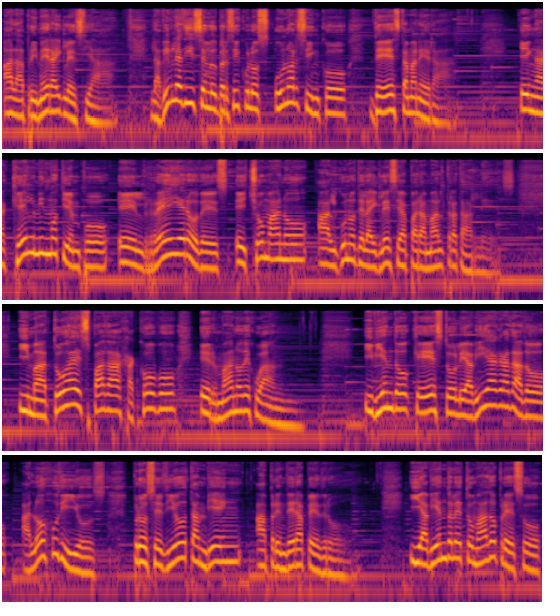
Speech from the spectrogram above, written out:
a la primera iglesia. La Biblia dice en los versículos 1 al 5 de esta manera. En aquel mismo tiempo, el rey Herodes echó mano a algunos de la iglesia para maltratarles, y mató a espada a Jacobo, hermano de Juan. Y viendo que esto le había agradado a los judíos, procedió también a prender a Pedro. Y habiéndole tomado preso,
